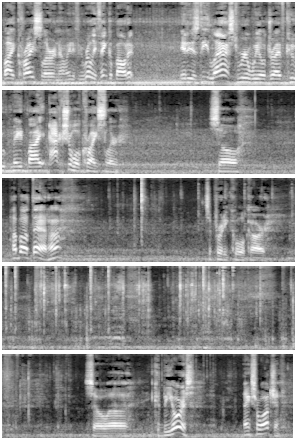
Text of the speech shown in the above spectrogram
by Chrysler. And I mean, if you really think about it, it is the last rear wheel drive coupe made by actual Chrysler. So, how about that, huh? It's a pretty cool car. So, uh, it could be yours. Thanks for watching.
